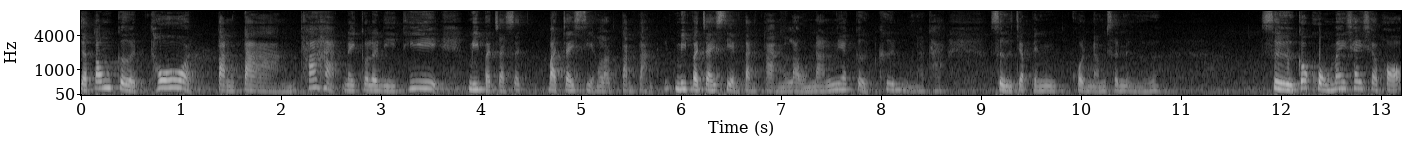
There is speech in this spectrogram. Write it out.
จะต้องเกิดโทษต่างๆ ถ้าหากในกรณีที่มีปัจจัยปัจจัยเสี่ยงเราต่างๆ มีปัจจัยเสี่ยงต่างๆ เหล่านั้นเนี่ยเกิดขึ้นนะคะ สื่อจะเป็นคนนำเสนอ สื่อก็คงไม่ใช่เฉพาะ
